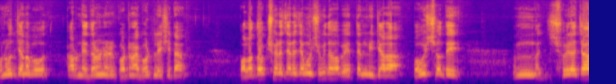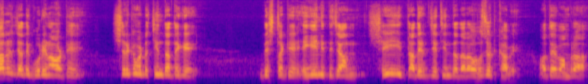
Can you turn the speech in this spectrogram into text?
অনুরোধ জানাব। কারণ এ ধরনের ঘটনা ঘটলে সেটা পলাতক স্বৈরাচারে যেমন সুবিধা হবে, তেমনি যারা ভবিষ্যতে স্বৈরাচার যাতে গড়ে না ওঠে সেরকম একটা চিন্তা থেকে দেশটাকে এগিয়ে নিতে চান, সেই তাদের যে চিন্তা তারা হোঁচট খাবে। অতএব আমরা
